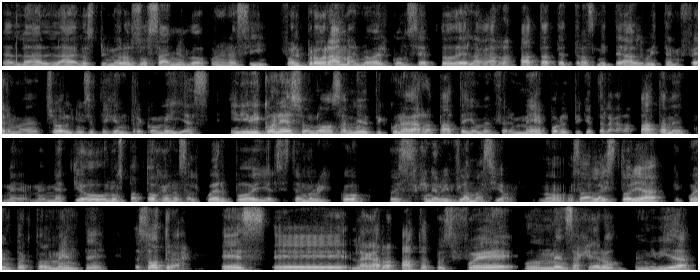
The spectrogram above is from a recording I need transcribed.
la, los primeros dos años, lo voy a poner así, fue el programa, ¿no? El concepto de la garrapata te transmite algo y te enferma. De hecho, al inicio te dije entre comillas. Y viví con eso, ¿no? O sea, a mí me picó una garrapata y yo me enfermé por el piquete de la garrapata, me, me, me metió unos patógenos al cuerpo y el sistema inmunológico, pues, generó inflamación, ¿no? O sea, la historia que cuento actualmente es otra es eh, la garrapata, pues fue un mensajero en mi vida,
